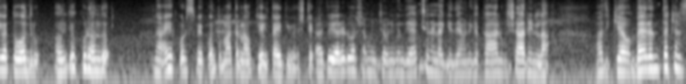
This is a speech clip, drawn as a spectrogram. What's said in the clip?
ಇವತ್ತು ಹೋದರು. ಅವರಿಗೆ ಕೂಡ ಒಂದು ನಾಯಿ ಕೊಡಿಸ್ಬೇಕು ಅಂತ ಮಾತ್ರ ನಾವು ಕೇಳ್ತಾ ಇದ್ದೀವಿ ಅಷ್ಟೇ. ಅದು ಎರಡು ವರ್ಷ ಮುಂಚೆ ಅವನಿಗೊಂದು ಆ್ಯಕ್ಸಿಡೆಂಟ್ ಆಗಿದೆ. ಅವನಿಗೆ ಕಾಲು ಹುಷಾರಿಲ್ಲ. ಅದಕ್ಕೆ ಅವ ಬೇರೆ ಎಂಥ ಕೆಲಸ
